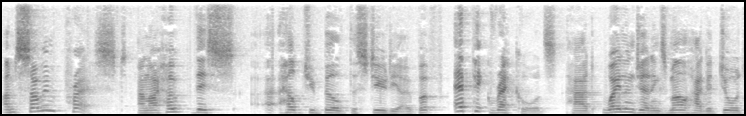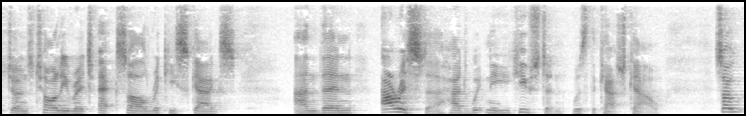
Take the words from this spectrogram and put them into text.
I'm so impressed, and I hope this uh, helped you build the studio. But Epic Records had Waylon Jennings, Merle Haggard, George Jones, Charlie Rich, Exile, Ricky Skaggs, and then Arista had Whitney Houston was the cash cow. So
